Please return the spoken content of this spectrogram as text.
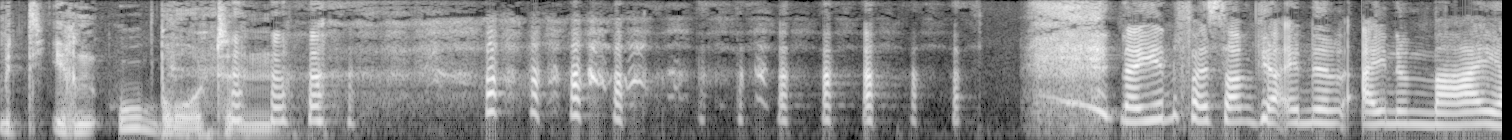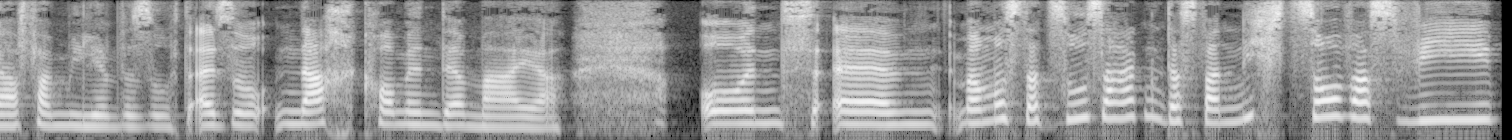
mit ihren U-Booten. Na, jedenfalls haben wir eine, eine Maya-Familie besucht, also Nachkommen der Maya. Und ähm, man muss dazu sagen, das war nicht so was wie,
